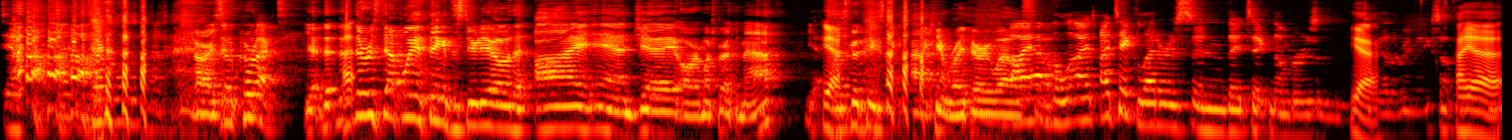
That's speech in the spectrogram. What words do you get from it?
All right. so So, correct. yeah, th- th- there is definitely a thing at the studio that I and Jay are much better at the math. Yeah. Yeah. That's good things. Like, I can't write very well. I so- have the I, I take letters and they take numbers and Yeah. together we make something. I uh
